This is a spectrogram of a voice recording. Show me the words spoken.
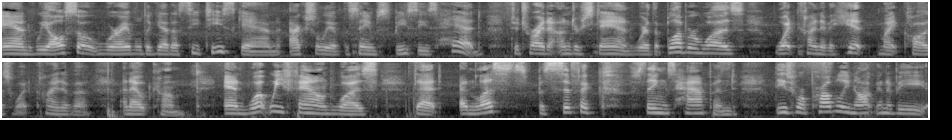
And we also were able to get a CT scan, actually, of the same species head to try to understand where the blubber was, what kind of a hit might cause what kind of a, an outcome. And what we found was that unless specific things happened, these were probably not going to be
